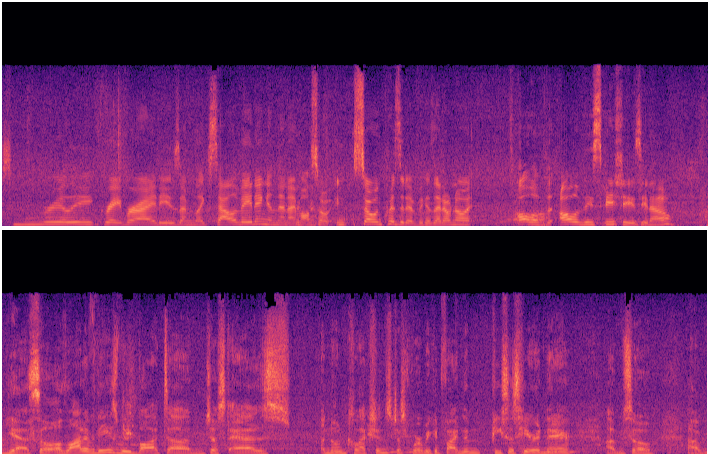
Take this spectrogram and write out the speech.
Some really great varieties. I'm like salivating, and then I'm also in, so inquisitive because I don't know all of uh-huh. the, all of these species. You know. Yeah, so a lot of these we bought um, just as unknown collections, just where we could find them, pieces here and there. Um, so um,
